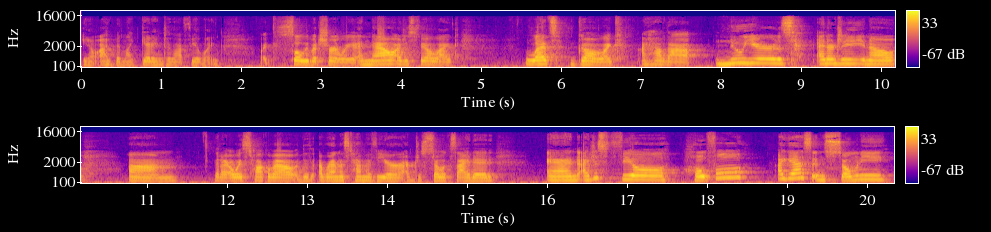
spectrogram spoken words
you know, I've been like getting to that feeling, like slowly but surely. And now I just feel like, let's go. Like, I have that New Year's energy, you know, um, that I always talk about this, around this time of year. I'm just so excited. And I just feel hopeful, I guess, in so many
